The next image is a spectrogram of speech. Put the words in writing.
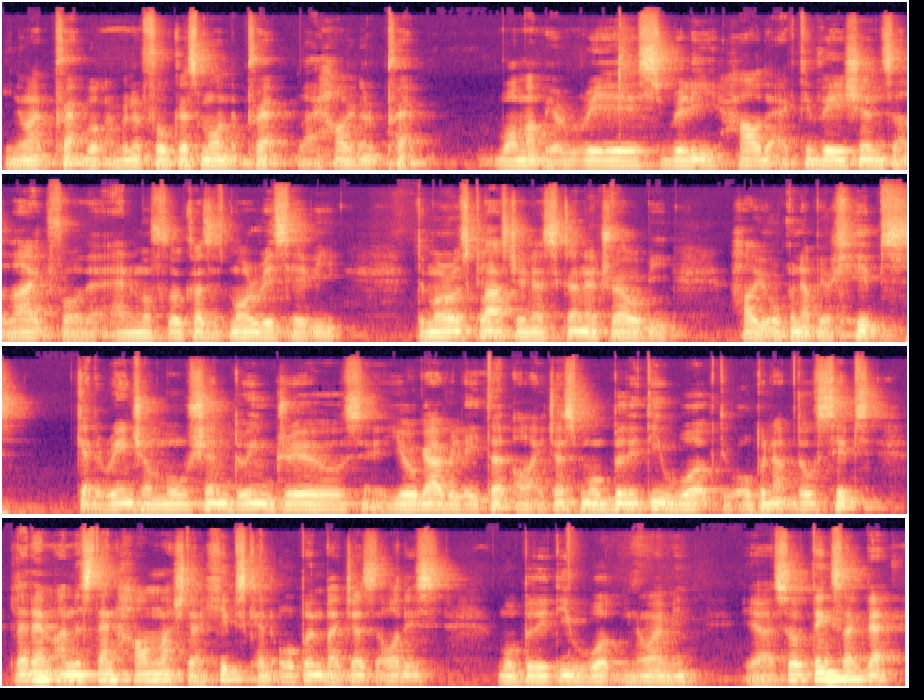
You know, at prep work, I'm to focus more on the prep, like how you're to prep, warm up your wrist, really how the activations are like for the animal flow because it's more wrist heavy. Tomorrow's class, gymnastica natural will be how you open up your hips, get the range of motion, doing drills, uh, yoga related, or like just mobility work to open up those hips. Let them understand how much their hips can open by just all this mobility work. You know what I mean? Yeah. So things like that.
